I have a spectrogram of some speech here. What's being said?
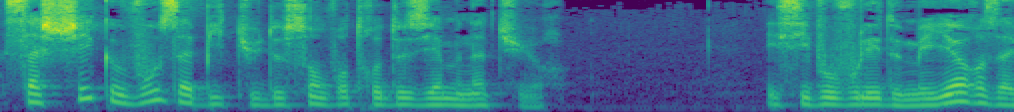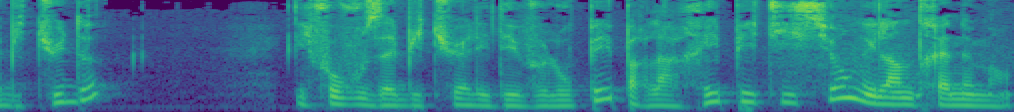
Sachez que vos habitudes sont votre deuxième nature. Et si vous voulez de meilleures habitudes, il faut vous habituer à les développer par la répétition et l'entraînement.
